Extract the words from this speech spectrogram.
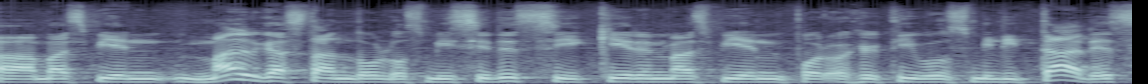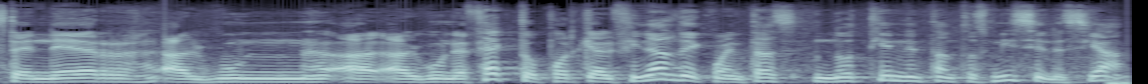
Ah, más bien malgastando los misiles si quieren más bien por objetivos militares tener algún, algún efecto, porque al final de cuentas no tienen tantos misiles ya.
